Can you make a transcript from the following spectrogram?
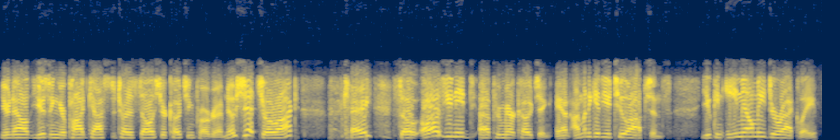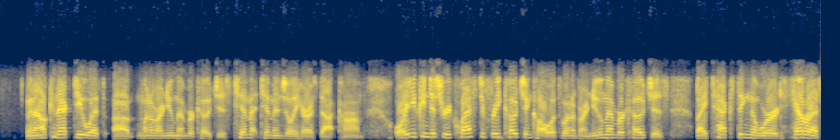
you're now using your podcast to try to sell us your coaching program. No shit, Sherlock. Okay, so all of you need uh, Premier Coaching, and I'm going to give you two options. You can email me directly and I'll connect you with uh, one of our new member coaches, Tim at timandjulieharris.com. Or you can just request a free coaching call with one of our new member coaches by texting the word Harris,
